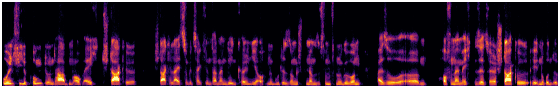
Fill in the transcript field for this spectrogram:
holen viele Punkte und haben auch echt starke, starke Leistung gezeigt, wie unter anderem gegen Köln, die auch eine gute Saison gespielt haben, sie 5-0 gewonnen. Also ähm, Hoffenheim echt eine sehr, sehr starke Hinrunde.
